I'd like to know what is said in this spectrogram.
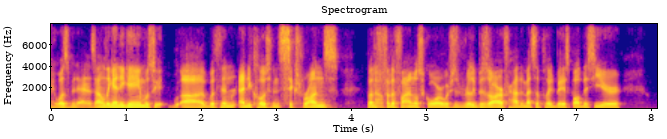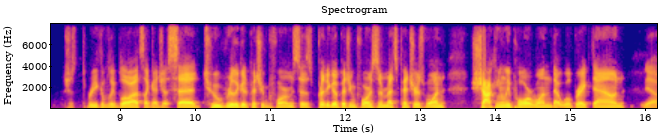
It was bananas. I don't think any game was uh, within any closer than six runs, but No. for the final score, which is really bizarre for how the Mets have played baseball this year. Just three complete blowouts, like I just said. Two really good pitching performances, pretty good pitching performances from Mets pitchers. One shockingly poor one that we'll break down. Yeah.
